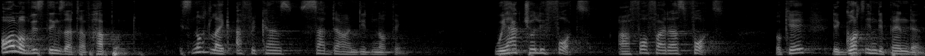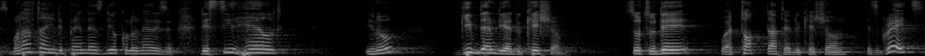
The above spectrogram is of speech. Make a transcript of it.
all of these things that have happened, it's not like Africans sat down and did nothing. We actually fought. Our forefathers fought. Okay? They got independence. But after independence, neocolonialism, they still held, you know, give them the education. So today, we're taught that education is great.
